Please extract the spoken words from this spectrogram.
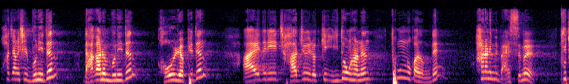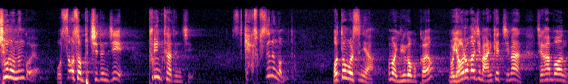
화장실 문이든 나가는 문이든 거울 옆이든 아이들이 자주 이렇게 이동하는 통로가 있는데 하나님의 말씀을 붙여놓는 거예요. 뭐 써서 붙이든지 프린트하든지 계속 쓰는 겁니다. 어떤 걸 쓰냐? 한번 읽어볼까요? 뭐 여러 가지 많겠지만 제가 한번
